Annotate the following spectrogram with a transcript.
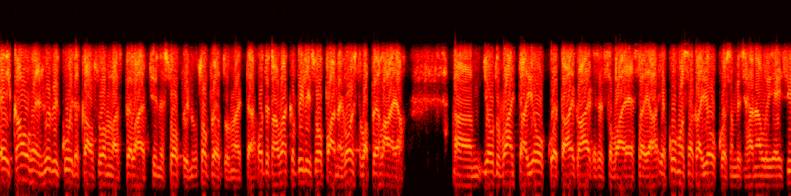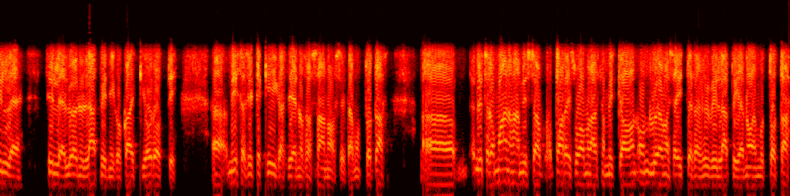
ei kauhean hyvin kuitenkaan suomalaiset pelaajat sinne sopinut, sopeutunut. Että otetaan vaikka Vili Sopanen, loistava pelaaja, ähm, joutui vaihtamaan joukkuetta aika aikaisessa vaiheessa ja, ja kummassakaan joukkueessa, missä hän oli, ei silleen, silleen lyönyt läpi niin kuin kaikki odotti. Äh, mistä sitten kiikasti, en osaa sanoa sitä, mutta tota, äh, nyt on Mannheimissa pari suomalaista, mitkä on, on lyömässä itsensä hyvin läpi ja noin, mutta tota,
